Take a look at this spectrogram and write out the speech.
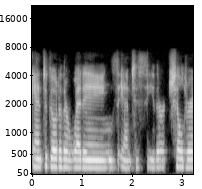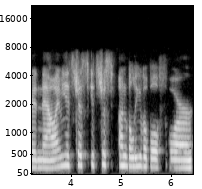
and to go to their weddings and to see their children now. I mean, it's just, it's just unbelievable for,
